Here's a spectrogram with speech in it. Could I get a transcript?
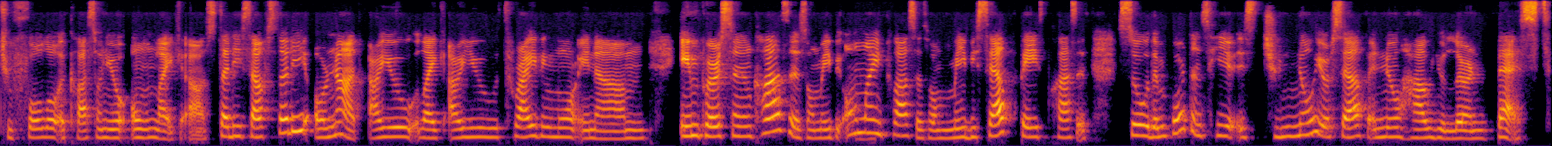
to follow a class on your own like uh, study self study or not? Are you like are you thriving more in um in-person classes or maybe online classes or maybe self-paced classes? So the importance here is to know yourself and know how you learn best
